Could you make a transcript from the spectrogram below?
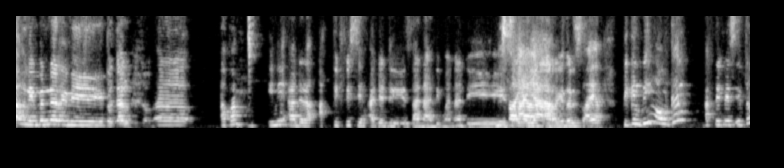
emang nih bener ini gitu kan. betul. Eh, apa ini adalah aktivis yang ada di sana di mana? Di, Di Selayar. Gitu di Selayar. Bikin bingung kan aktivis itu?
